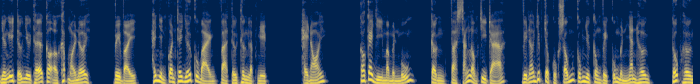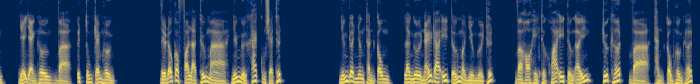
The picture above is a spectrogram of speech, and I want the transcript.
Những ý tưởng như thế có ở khắp mọi nơi. Vì vậy, hãy nhìn quanh thế giới của bạn và tự thân lập nghiệp. Hãy nói, có cái gì mà mình muốn, cần và sẵn lòng chi trả vì nó giúp cho cuộc sống cũng như công việc của mình nhanh hơn, tốt hơn, dễ dàng hơn và ít tốn kém hơn? Liệu đó có phải là thứ mà những người khác cũng sẽ thích? Những doanh nhân thành công là người nảy ra ý tưởng mà nhiều người thích và họ hiện thực hóa ý tưởng ấy trước hết và thành công hơn hết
